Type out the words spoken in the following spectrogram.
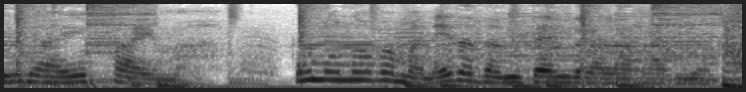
Cultura FM. Una nova manera d'entendre la ràdio.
